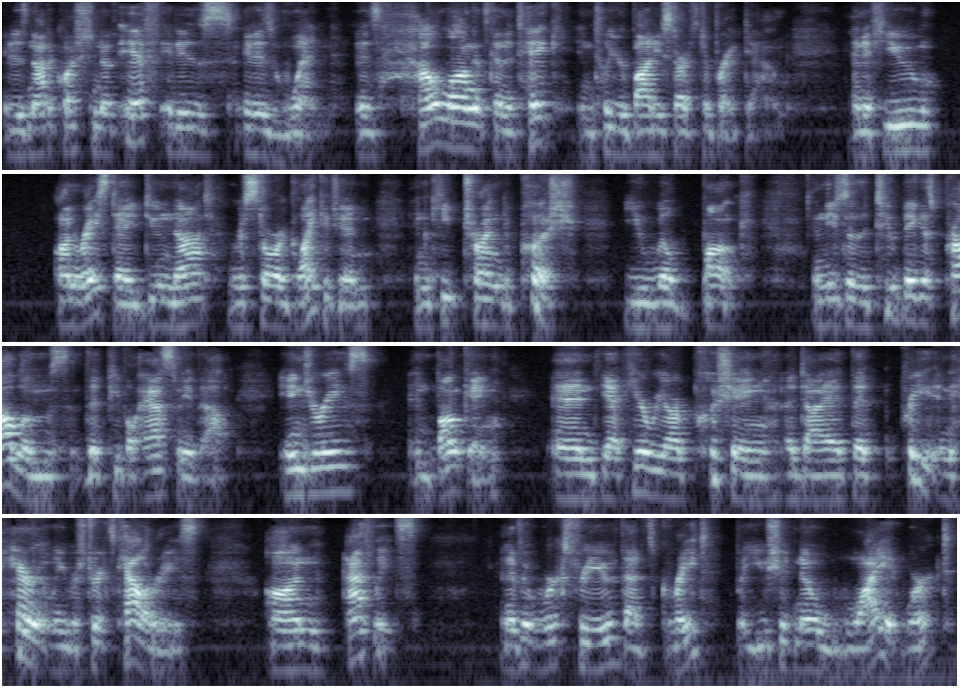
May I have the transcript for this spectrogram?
It is not a question of if, it is it is when. It is how long it's going to take until your body starts to break down. And if you on race day do not restore glycogen and keep trying to push, you will bonk. And these are the two biggest problems that people ask me about injuries and bonking. And yet here we are pushing a diet that pretty inherently restricts calories on athletes. And if it works for you, that's great, but you should know why it worked.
